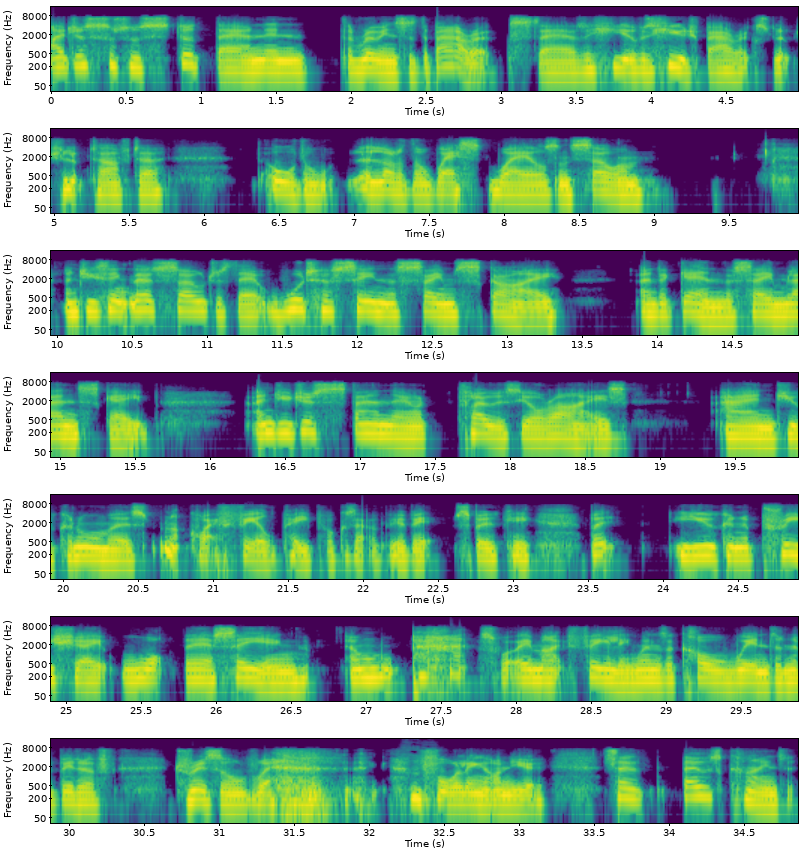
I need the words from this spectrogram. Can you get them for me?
I just sort of stood there and in the ruins of the barracks, there was a, was a huge barracks which looked after all the a lot of the West Wales and so on. And do you think those soldiers there would have seen the same sky and again the same landscape? And you just stand there and close your eyes, and you can almost not quite feel people because that would be a bit spooky, but you can appreciate what they're seeing and perhaps what they might be feeling when there's a cold wind and a bit of drizzle falling on you. So those kinds.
